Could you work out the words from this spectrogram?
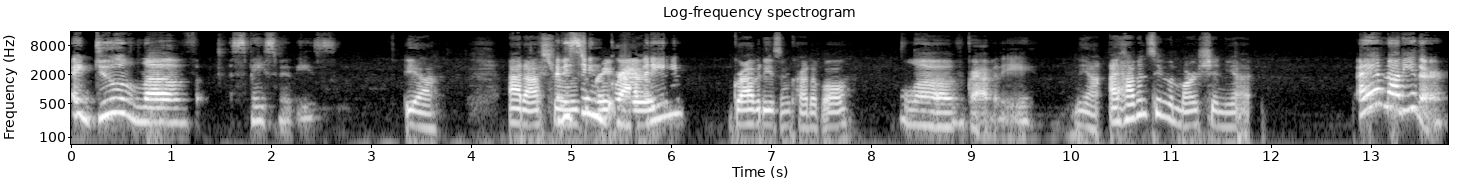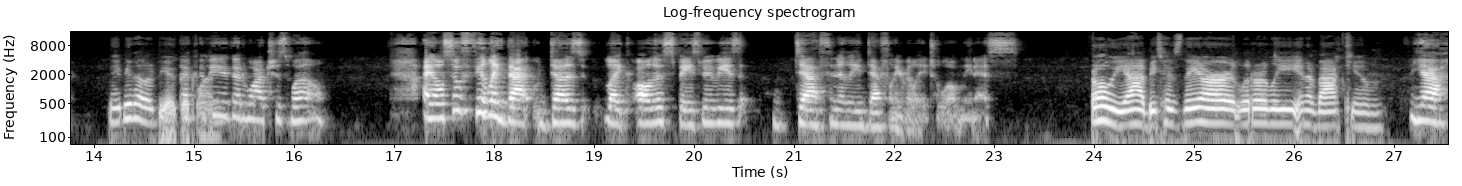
I do love space movies. Yeah. Ad Astra Have you seen. Gravity? Gravity is incredible. Love Gravity. Yeah, I haven't seen The Martian yet. I have not either. Maybe that would be a good That could one. be a good watch as well. I also feel like that does like all those space movies definitely, definitely relate to loneliness. Oh yeah, because they are literally in a vacuum. Yeah,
